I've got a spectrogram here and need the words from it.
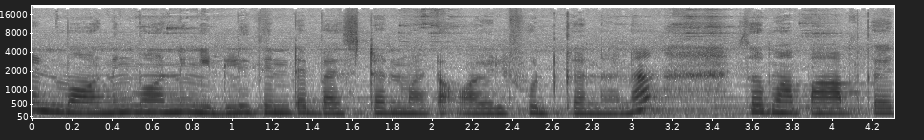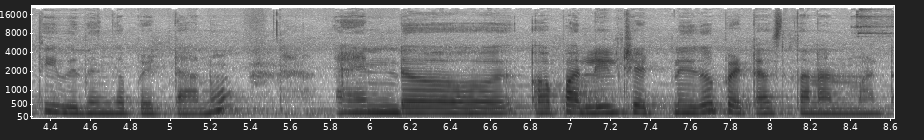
అండ్ మార్నింగ్ మార్నింగ్ ఇడ్లీ తింటే బెస్ట్ అనమాట ఆయిల్ ఫుడ్ కన్నా సో మా పాపకైతే ఈ విధంగా పెట్టాను. అండ్ పల్లీల చట్నీతో పెట్టేస్తాను అనమాట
